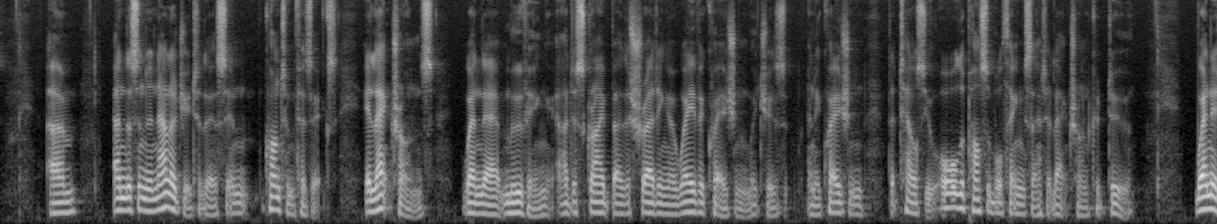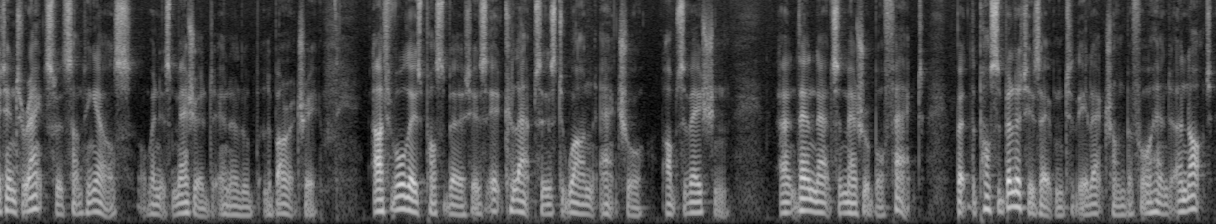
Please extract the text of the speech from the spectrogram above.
Um, and there's an analogy to this in quantum physics. Electrons, when they're moving, are described by the Schrödinger wave equation, which is an equation that tells you all the possible things that electron could do. When it interacts with something else, or when it's measured in a laboratory, out of all those possibilities, it collapses to one actual observation. And then that's a measurable fact. But the possibilities open to the electron beforehand are not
